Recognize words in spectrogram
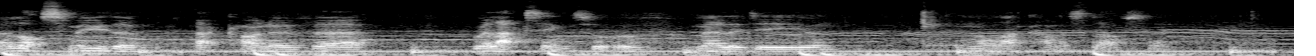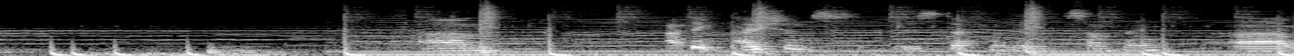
a lot smoother with that kind of uh, relaxing sort of melody and, and all that kind of stuff. So. Um, I think patience is definitely something. Um,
